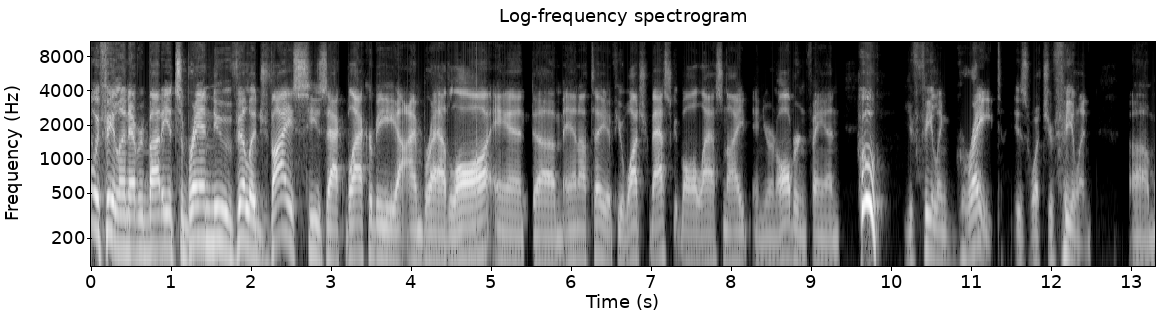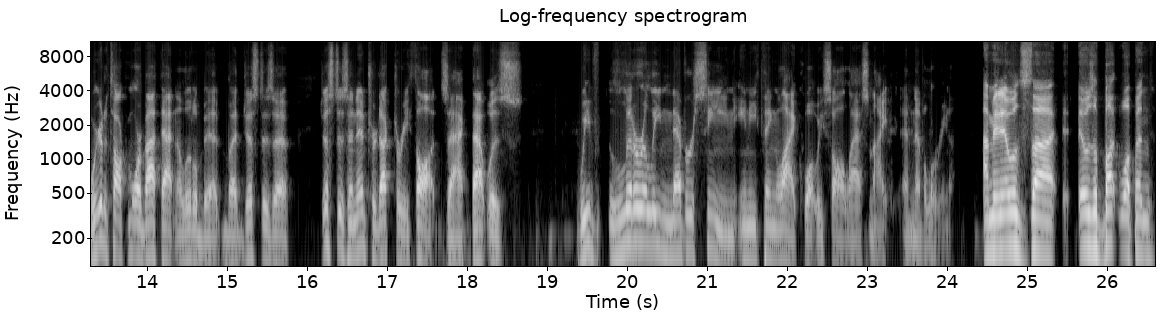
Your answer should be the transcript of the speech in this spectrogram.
we feeling, everybody? It's a brand new Village Vice. He's Zac Blackerby. I'm Brad Law, and uh, man, I'll tell you, if you watched basketball last night and you're an Auburn fan, whew, you're feeling great, is what you're feeling. Um, we're going to talk more about that in a little bit, but just as a just as an introductory thought, Zac, that was we've literally never seen anything like what we saw last night at Neville Arena. I mean, it was uh, it was a butt whooping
